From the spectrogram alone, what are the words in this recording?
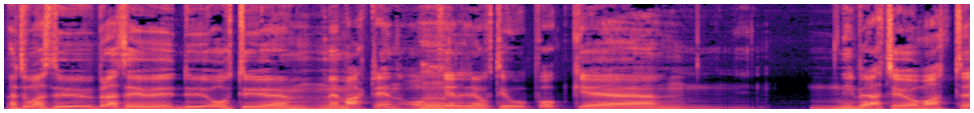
Men Thomas, du berättade ju, du åkte ju med Martin, och, Mm. eller ni åkte ihop och eh, ni berättade ju om att, eh,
